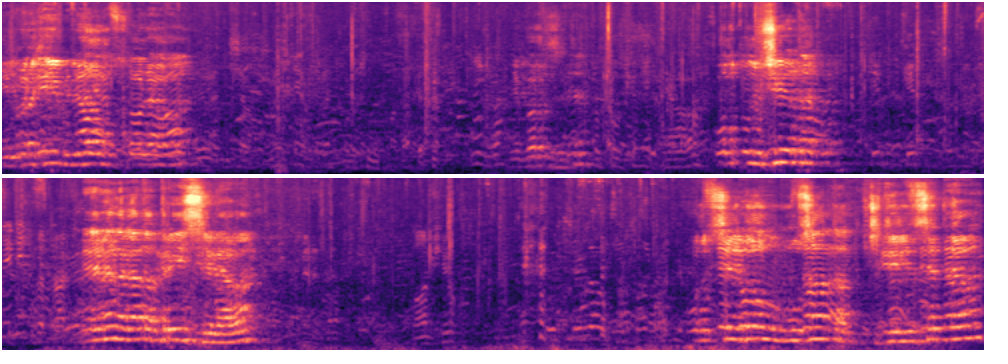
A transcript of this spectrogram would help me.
Ибрахим Билял 100 лева. Не бързате. От Лушията Немедагата 30 лева. От Седол Мусата 40 лева.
